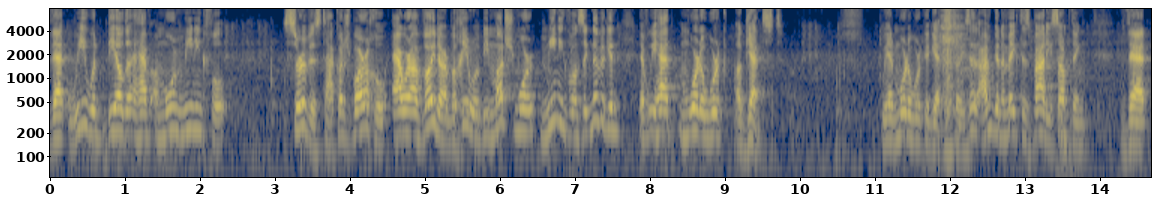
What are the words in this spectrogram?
that we would be able to have a more meaningful service to HaKadosh Baruch Hu. Our avodah, our bechir, would be much more meaningful and significant if we had more to work against. We had more to work against. So he said, I'm going to make this body something that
